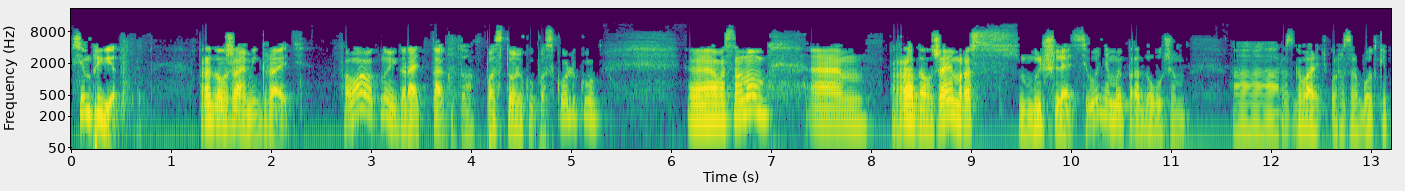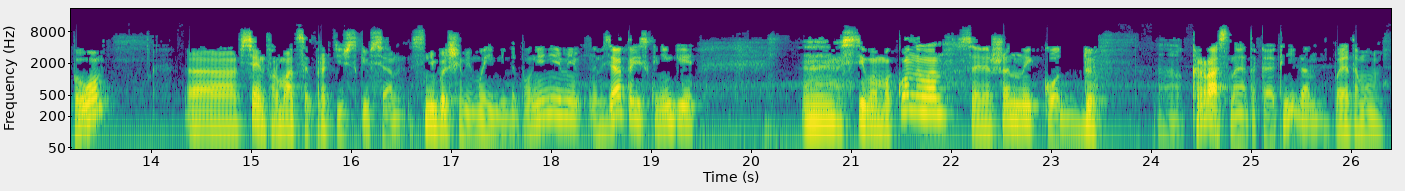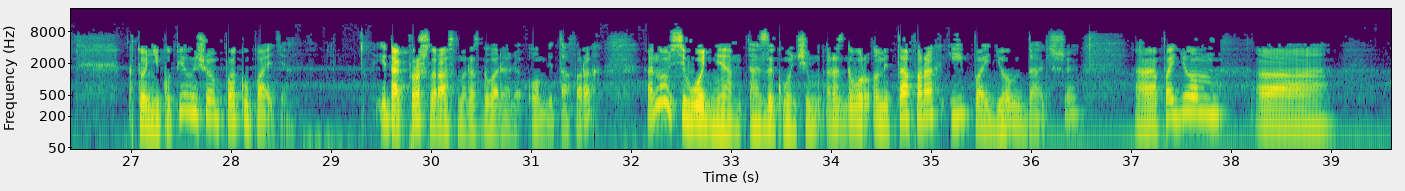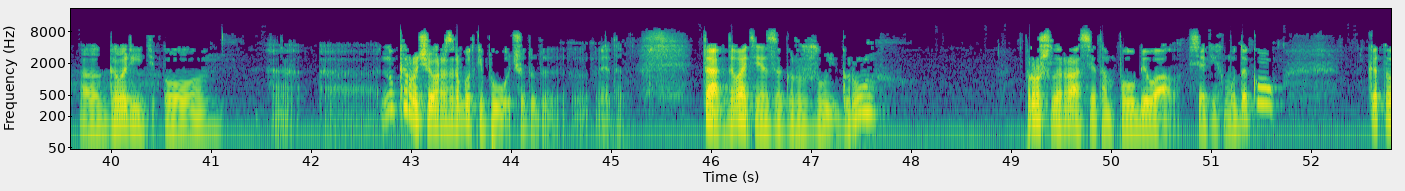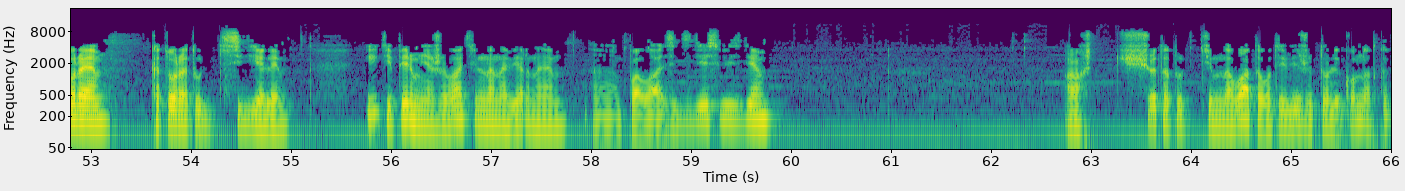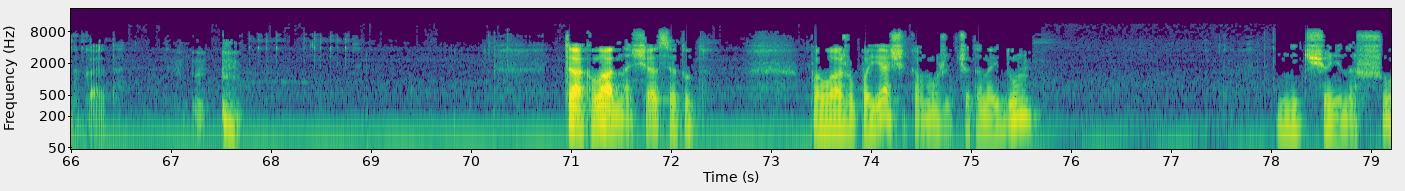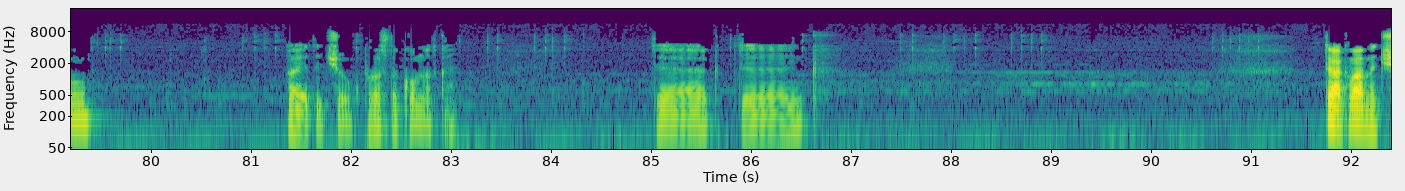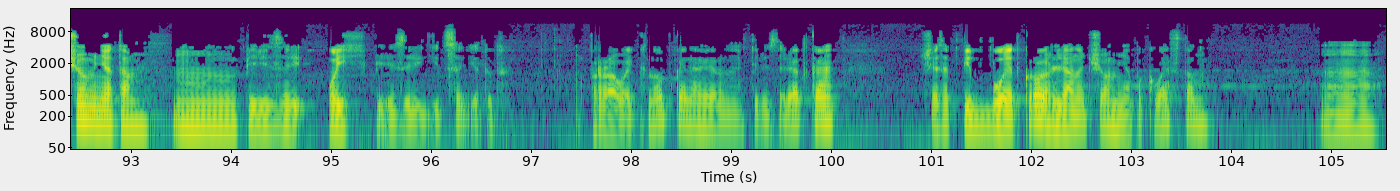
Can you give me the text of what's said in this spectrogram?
Всем привет! Продолжаем играть Fallout, ну играть так-то постольку поскольку. Э, в основном э, продолжаем размышлять. Сегодня мы продолжим э, разговаривать о разработке ПО. Э, вся информация, практически вся, с небольшими моими дополнениями, взята из книги э, Стива МакКоннелла «Совершенный код». Э, красная такая книга, поэтому кто не купил еще, покупайте. Итак, в прошлый раз мы разговаривали о метафорах. Ну, сегодня закончим разговор о метафорах и пойдем дальше. А, пойдем а, а, говорить о... Ну, короче, о разработке ПО. Что тут э, этот? Так, давайте я загружу игру. В прошлый раз я там поубивал всяких мудаков, которые, которые тут сидели. И теперь мне желательно, наверное, э, полазить здесь везде. Ах, что-то тут темновато. Вот я вижу, то ли комнатка какая-то. Так, ладно, сейчас я тут полажу по ящикам. Может, что-то найду. Ничего не нашел. А, это что, просто комнатка? Так, так. Так, ладно, что у меня там перезаряд... Ой, перезарядиться где тут? Правой кнопкой, наверное, перезарядка. Сейчас я пип-бой открою, гляну, что у меня по квестам. А,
